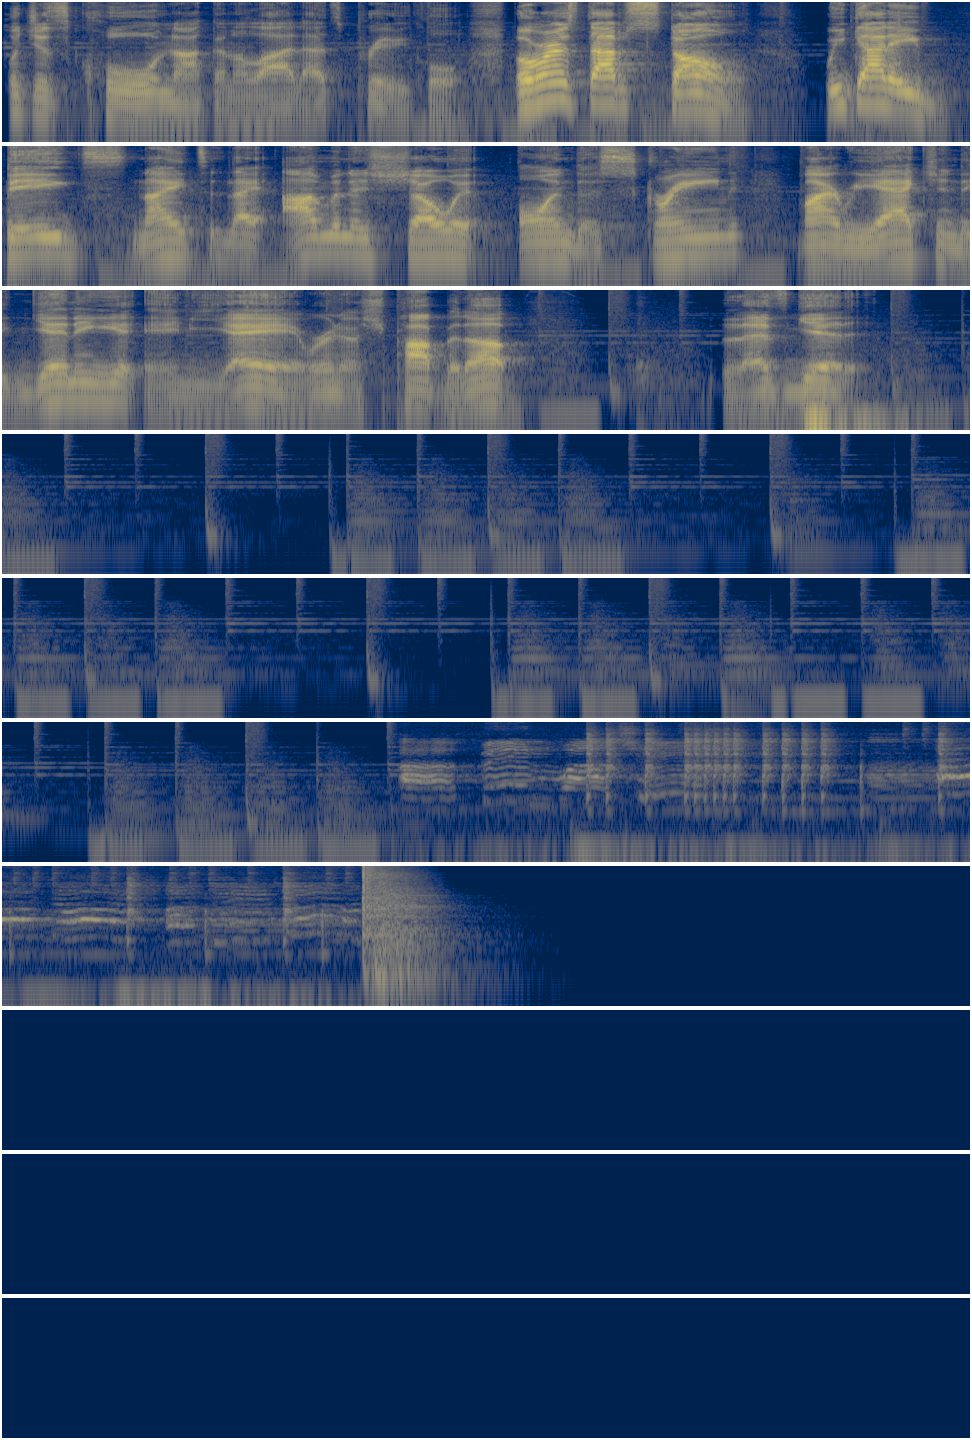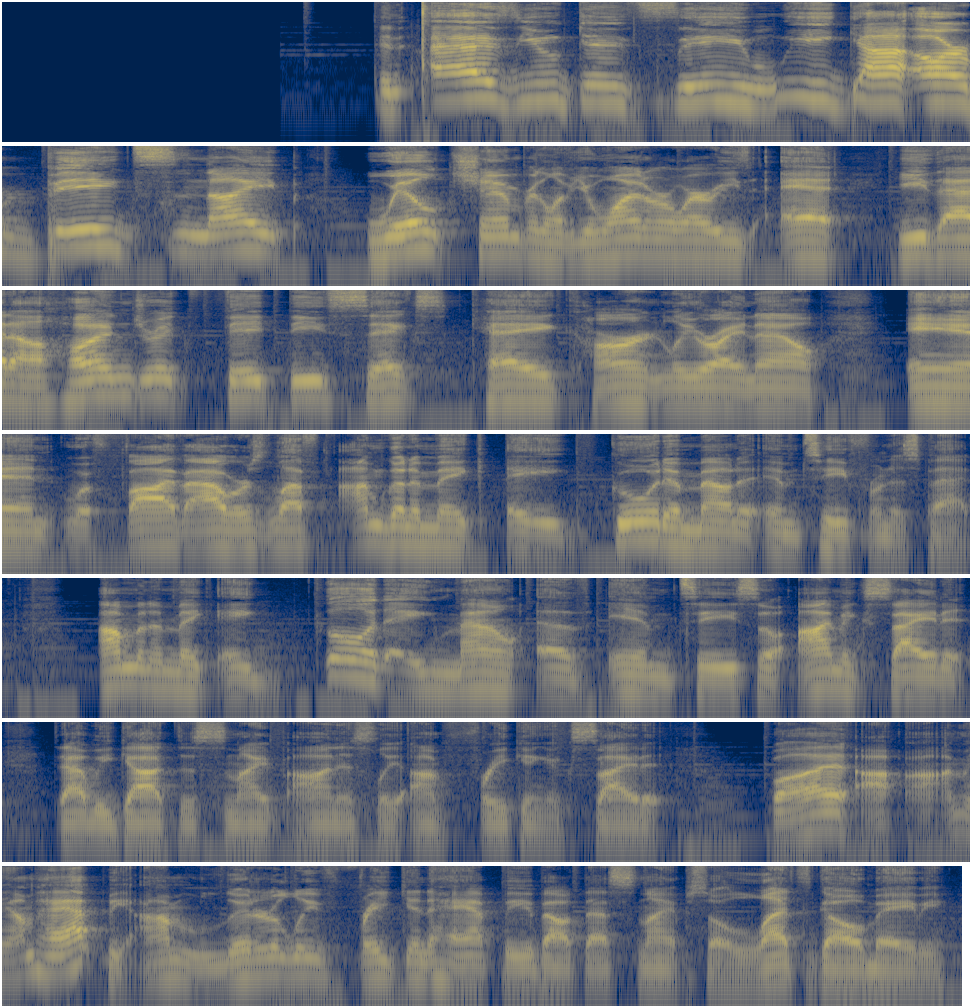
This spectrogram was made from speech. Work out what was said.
which is cool, I'm not gonna lie. That's pretty cool. But we're gonna stop Stone. We got a big snipe tonight. I'm going to show it on the screen. My reaction to getting it. And yeah, we're going to pop it up. Let's get it. And as you can see, we got our big snipe, Wilt Chamberlain. If you wonder where he's at, he's at 156k currently right now. And with five hours left, I'm going to make a good amount of MT from this pack. I'm going to make a good amount of MT. So I'm excited that we got this snipe. Honestly, I'm freaking excited. But, I, I, mean, I'm happy. I'm literally freaking happy about that snipe. So, let's go, baby.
